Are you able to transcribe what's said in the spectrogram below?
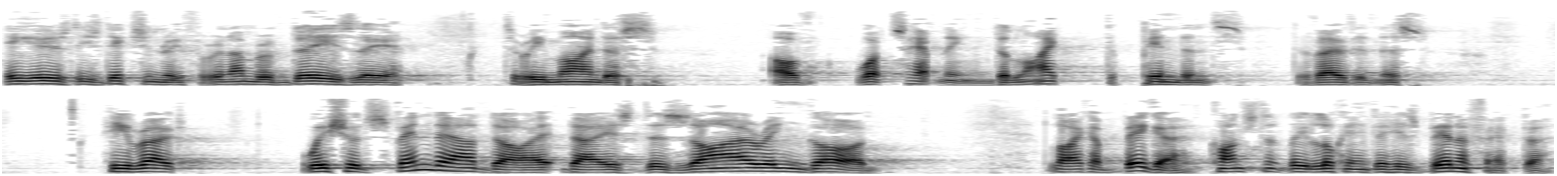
he used his dictionary for a number of D's there to remind us of what's happening. Delight, dependence, devotedness. He wrote, we should spend our days desiring God like a beggar constantly looking to his benefactor,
